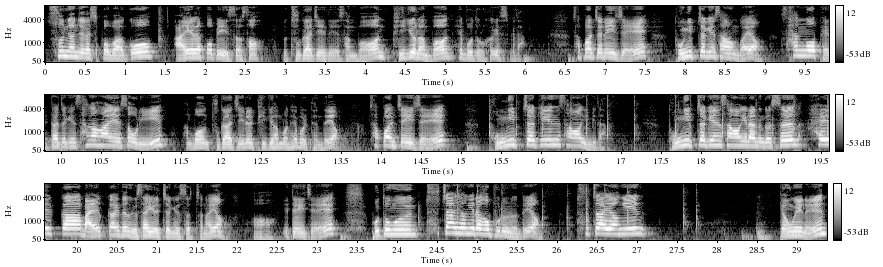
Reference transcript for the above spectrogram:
수년제가시법하고 ILR법에 있어서 그두 가지에 대해서 한번 비교를 한번 해보도록 하겠습니다. 첫 번째는 이제 독립적인 상황과요 상호 배타적인 상황 하에서 우리 한번 두 가지를 비교 한번 해볼 텐데요. 첫 번째 이제 독립적인 상황입니다. 독립적인 상황이라는 것은 할까 말까에 대한 의사결정이었었잖아요. 어, 이때 이제 보통은 투자형이라고 부르는데요. 투자형인 경우에는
